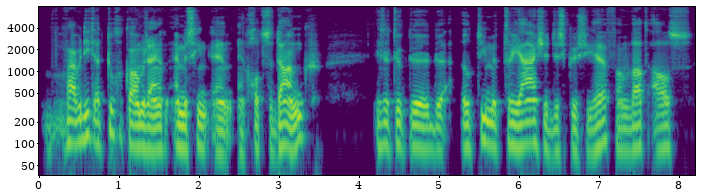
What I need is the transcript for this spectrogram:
waar we niet aan toegekomen zijn, en misschien, en, en godzijdank, is natuurlijk de, de ultieme triage discussie, hè, van wat als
